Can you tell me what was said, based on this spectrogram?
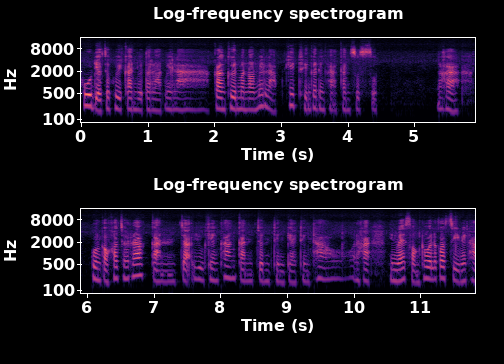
พูดอยากจะคุยกันอยู่ตลอดเวลา กลางคืนมันนอนไม่หลับคิดถึงกระดึงหากันสุดๆนะคะคุณกับเขาจะรักกันจะอยู่เคียงข้างกันจนถึงแก่ถึงเท่านะคะ เห็นไหมสองถ้วยแล้วก็สี่ไม้เท้า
